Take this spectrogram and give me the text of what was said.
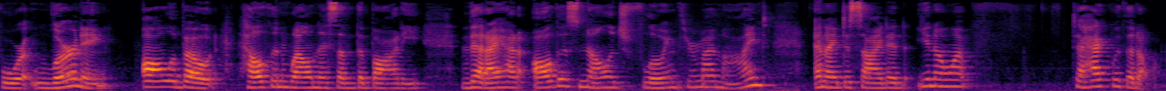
for learning all about health and wellness of the body, that I had all this knowledge flowing through my mind. And I decided, you know what, to heck with it all.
